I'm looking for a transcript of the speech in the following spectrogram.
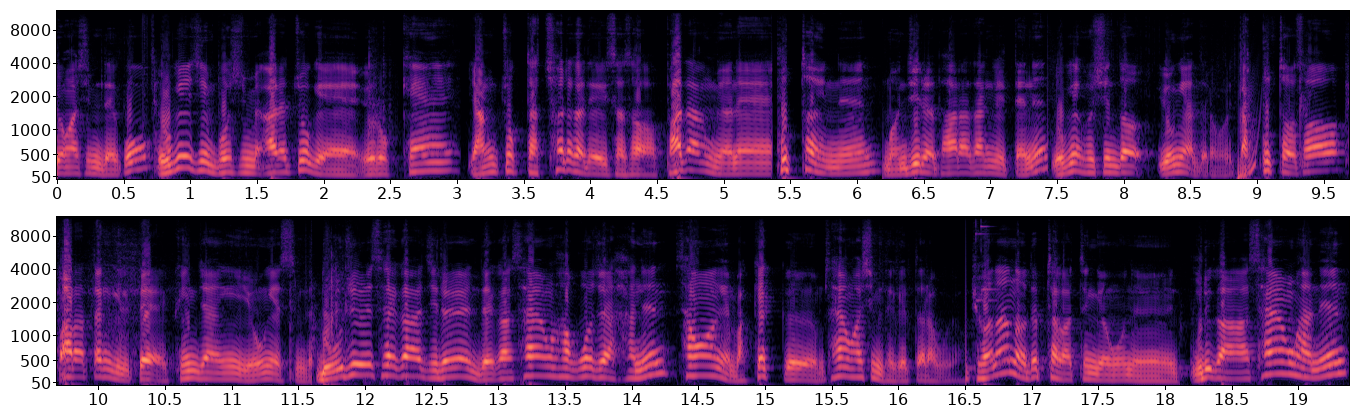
이용하시면 되고 이게 지금 보시면 아래쪽에 이렇게 양쪽 다 처리가 되어 있어서 바닥면에 붙어있는 먼지를 빨아당길 때는 이게 훨씬 더 용이하더라고요. 딱 붙어서 빨아당길 때 굉장히 용이했습니다. 노즐 세 가지를 내가 사용하고자 하는 상황에 맞게끔 사용하시면 되겠더라고요. 변환 어댑터 같은 경우는 우리가 사용하는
